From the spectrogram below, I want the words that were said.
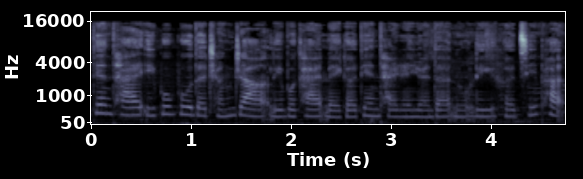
电台一步步的成长，离不开每个电台人员的努力和期盼。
